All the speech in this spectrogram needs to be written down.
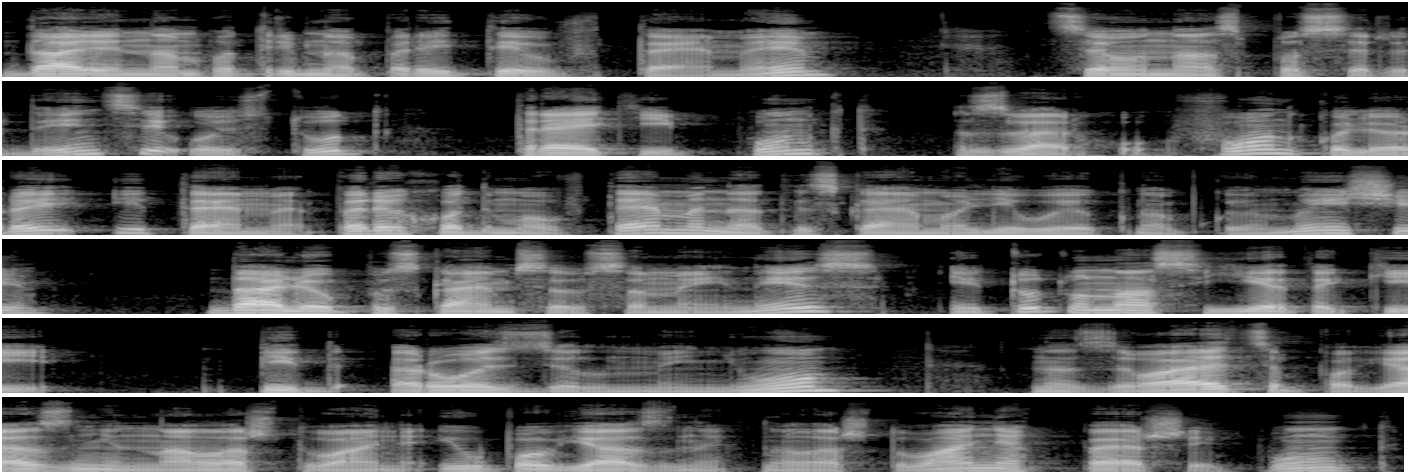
Далі нам потрібно перейти в теми. Це у нас посерединці, ось тут третій пункт зверху фон, кольори і теми. Переходимо в теми, натискаємо лівою кнопкою миші. Далі опускаємося в самий низ, і тут у нас є такий підрозділ меню, називається пов'язані налаштування. І у пов'язаних налаштуваннях перший пункт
